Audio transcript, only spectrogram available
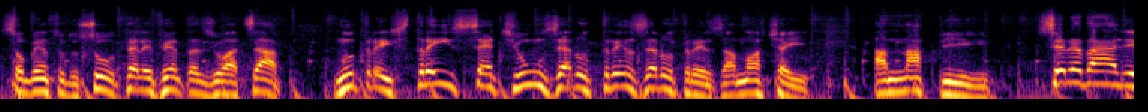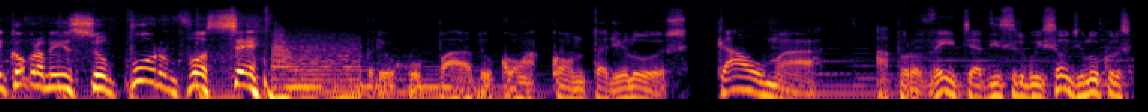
São Bento do Sul, televentas e WhatsApp no 33710303. Anote aí. A NAP. Seriedade e compromisso por você. Preocupado com a conta de luz? Calma! Aproveite a distribuição de lucros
